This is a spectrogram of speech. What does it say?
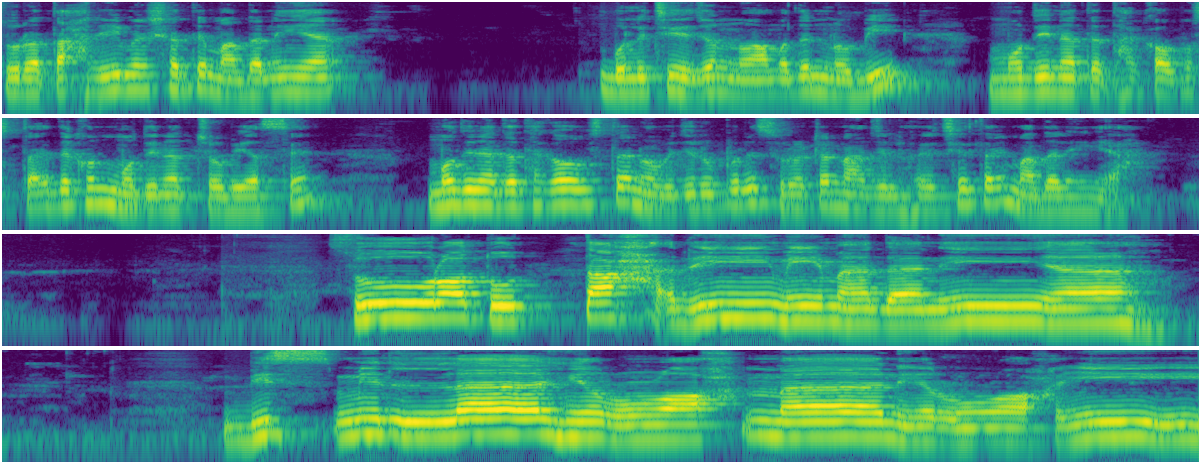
সুরা তাহরিমের সাথে মাদানিয়া বলেছি এজন্য আমাদের নবী মদিনাতে থাকা অবস্থায় দেখুন মদিনার ছবি আছে মদিনাতে থাকা অবস্থায় নবীজির উপরে সুরাটা নাজিল হয়েছে তাই মাদানিয়া সুরত তাহরিমি মাদানিয়া بسم الله الرحمن الرحيم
